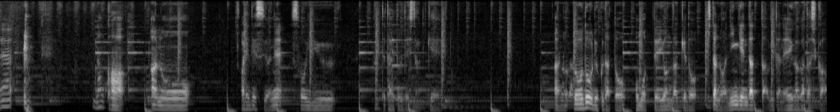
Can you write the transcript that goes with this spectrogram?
ね なんかあのーあれですよねそういうなんてタイトルでしたっけ？あの労働力だと思って読んだけど来たのは人間だったみたいな映画が確か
